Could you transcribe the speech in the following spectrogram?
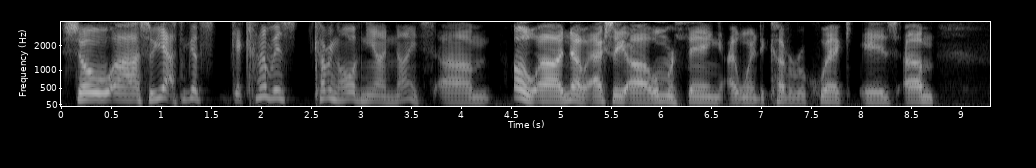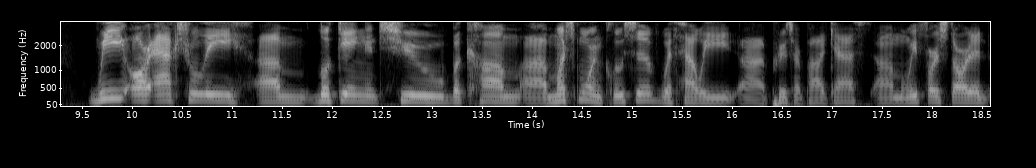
so uh, so yeah, I think that's that kind of is covering all of Neon Nights. Um, oh uh, no, actually, uh, one more thing I wanted to cover real quick is um, we are actually um, looking to become uh, much more inclusive with how we uh, produce our podcasts. Um, when we first started,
